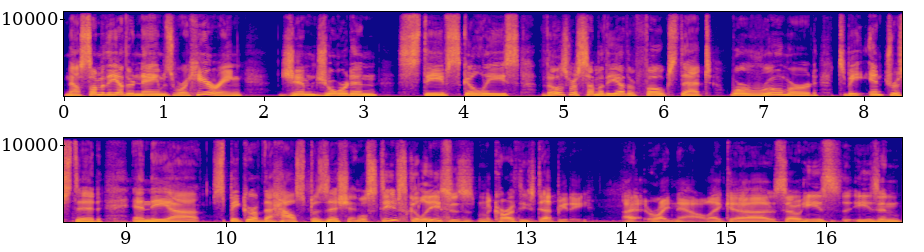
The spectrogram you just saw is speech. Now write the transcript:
Now, some of the other names we're hearing. Jim Jordan, Steve Scalise, those were some of the other folks that were rumored to be interested in the uh, Speaker of the House position. Well, Steve Scalise is McCarthy's deputy I, right now. Like, uh, so he's he's in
